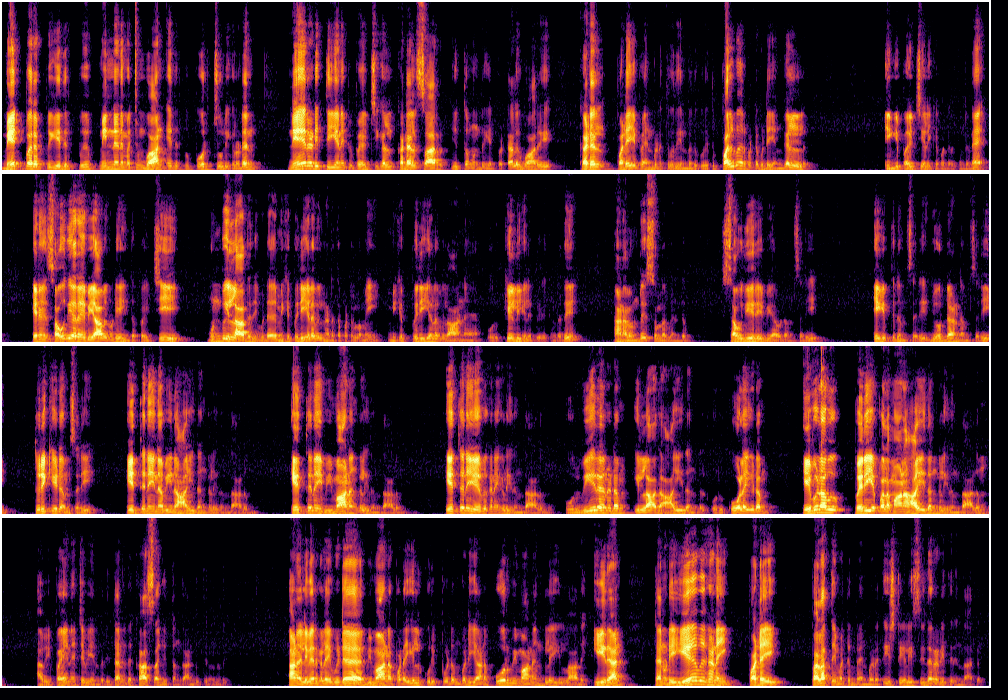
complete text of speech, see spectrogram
மேற்பரப்பு எதிர்ப்பு மின்னணு மற்றும் வான் எதிர்ப்பு போர்ச்சூழிகளுடன் நேரடி தீயணைப்பு பயிற்சிகள் கடல்சார் யுத்தம் ஒன்று ஏற்பட்டால் எவ்வாறு கடல் படையை பயன்படுத்துவது என்பது குறித்து பல்வேறுபட்ட விடயங்கள் இங்கு பயிற்சி அளிக்கப்பட்டிருக்கின்றன. எனவே சவுதி அரேபியாவினுடைய இந்த பயிற்சி முன்பு இல்லாததை விட மிக பெரிய அளவில் நடத்தப்பட்டுள்ளமை மிகப்பெரிய அளவிலான ஒரு கேள்வி எழுப்பி இருக்கின்றது. ஆனால் ஒன்றை சொல்ல வேண்டும். சவுதி அரேபியாவிடம் சரி எகிப்திடம் சரி ஜோர்டானிடம் சரி துருக்கியிடம் சரி எத்தனை நவீன ஆயுதங்கள் இருந்தாலும் எத்தனை விமானங்கள் இருந்தாலும் எத்தனை ஏவுகணைகள் இருந்தாலும் ஒரு வீரனிடம் இல்லாத ஆயுதங்கள் ஒரு கோழையிடம் எவ்வளவு பெரிய பலமான ஆயுதங்கள் இருந்தாலும் அவை பயனற்றவை என்பதை தான் இந்த காசா யுத்தம் காண்பித்திருந்தது. ஆனால் இவர்களை விட விமானப்படையில் குறிப்பிடும்படியான போர் விமானங்களே இல்லாத ஈரான் தன்னுடைய ஏவுகணை படை பலத்தை மட்டும் பயன்படுத்தி இஸ்ரேலை சிதறடித்திருந்தார்கள்.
